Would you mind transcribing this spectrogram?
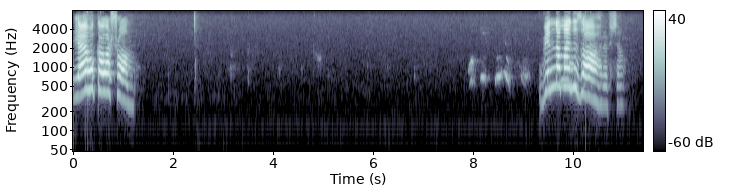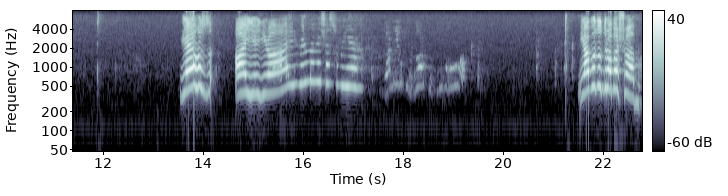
Я що? Він на мене загрився. Я його з. Ай-яй-яй, він мене зараз уб'є. Я буду дробашом.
